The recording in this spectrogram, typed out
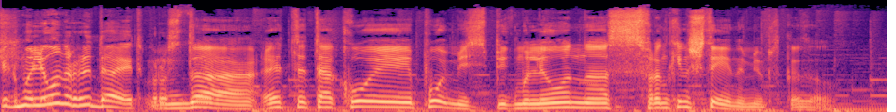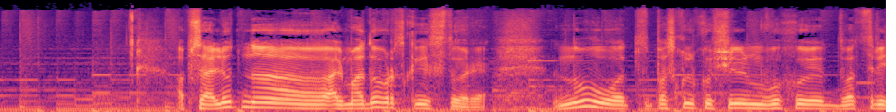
Пигмалион рыдает просто. Да, это такой помесь Пигмалиона с Франкенштейном, я бы сказал. Абсолютно альмадоварская история. Ну вот, поскольку фильм выходит 23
